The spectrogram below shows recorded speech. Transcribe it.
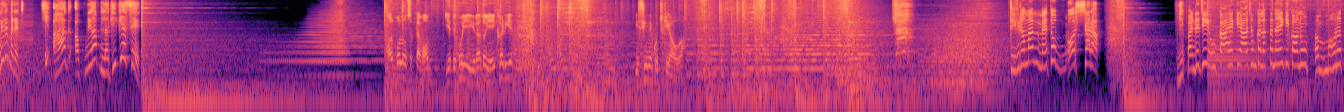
वेट अ मिनट ये आग अपने आप लगी कैसे? और कौन हो सकता है मॉम? ये देखो ये हीरा तो यहीं खड़ी है। इसी ने कुछ किया होगा। मैम मैं तो ओ शट पंडित जी वो कहा है कि आज हमका लगता नहीं है कि कौनो मुहूर्त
